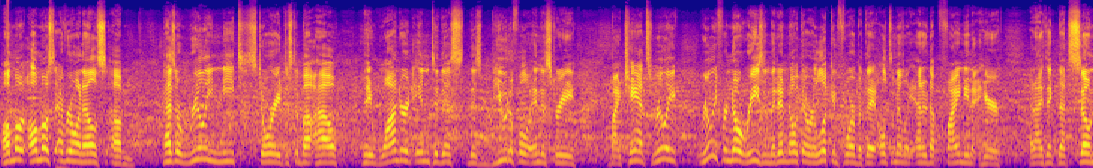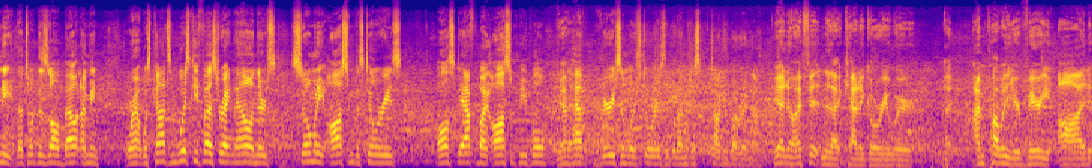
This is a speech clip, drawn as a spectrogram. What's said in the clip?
almost almost everyone else um, has a really neat story just about how they wandered into this this beautiful industry by chance, really really for no reason. They didn't know what they were looking for, but they ultimately ended up finding it here. And I think that's so neat. That's what this is all about. I mean, we're at Wisconsin Whiskey Fest right now, and there's so many awesome distilleries all staffed by awesome people yeah. that have very similar stories of what I'm just talking about right now. Yeah, no, I fit into that category where I, am probably your very odd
